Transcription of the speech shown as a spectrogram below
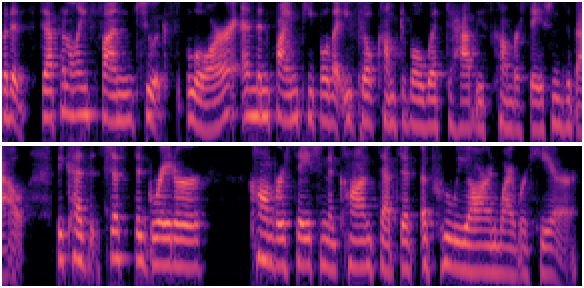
but it's definitely fun to explore and then find people that you feel comfortable with to have these conversations about because it's just the greater conversation and concept of, of who we are and why we're here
